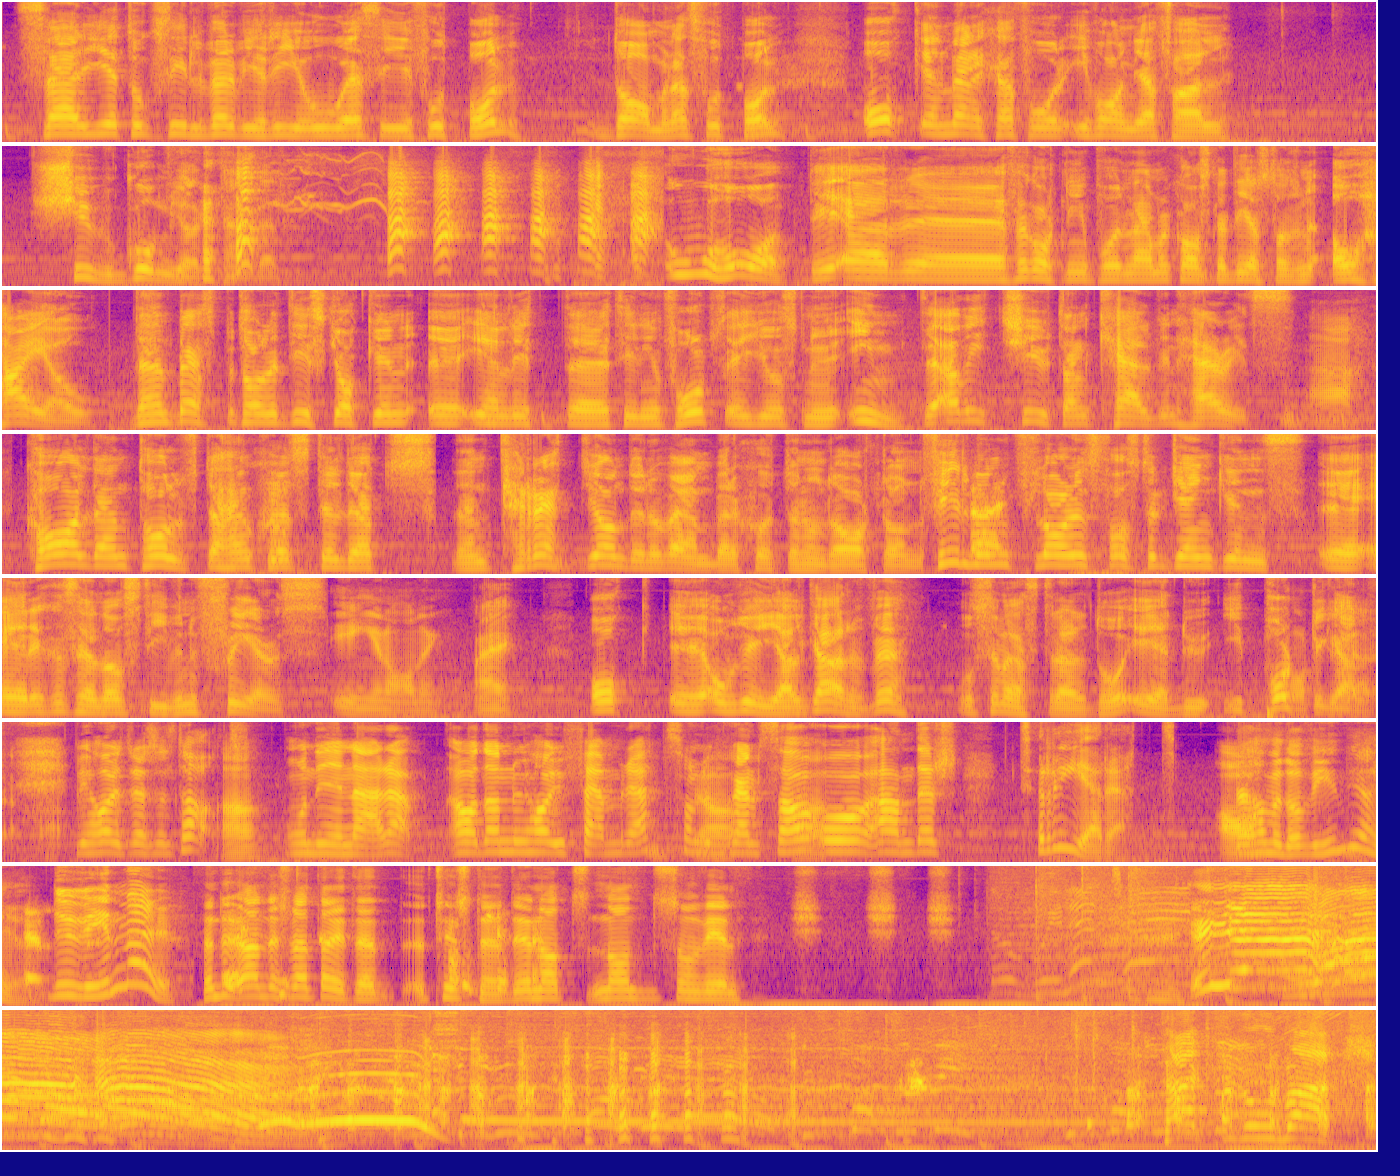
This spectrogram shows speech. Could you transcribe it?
Sverige tog silver vid Rio-OS i fotboll, damernas fotboll. Och en människa får i vanliga fall 20 mjölktänder. OH, det är eh, förkortningen på den amerikanska delstaten Ohio. Den bäst betalade diskjockeyn eh, enligt eh, tidningen Forbes är just nu inte Avicii utan Calvin Harris. Karl den 12 han sköts till döds den 30 november 1718. Filmen Florence Foster Jenkins är regisserad av Stephen Frears. Ingen aning. Nej. Och om du är i Algarve och semestrar, då är du i Portugal. Portugal, Vi har ett resultat Ja. och ni är nära. Adam, du har ju fem rätt som Ja, du själv sa ja. och Anders tre rätt. Ja. men då vinner jag ju. Du vinner! Men du Anders, vänta lite. Tyst nu. Det är något, någon som vill... Shh, shh, shh. Ja! Tack för god match!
